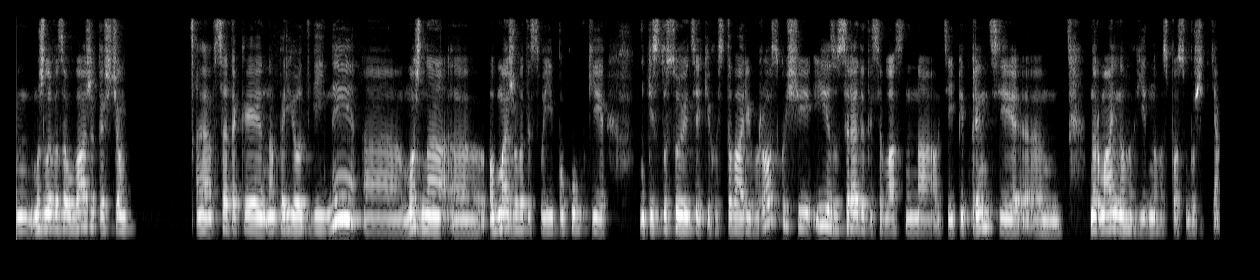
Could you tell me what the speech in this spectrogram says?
можливо зауважити, що все-таки на період війни можна обмежувати свої покупки, які стосуються якихось товарів розкоші, і зосередитися власне на цій підтримці нормального гідного способу життя.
